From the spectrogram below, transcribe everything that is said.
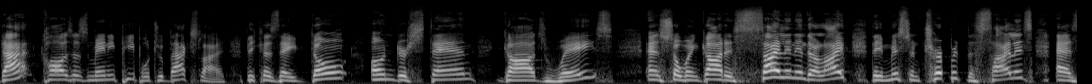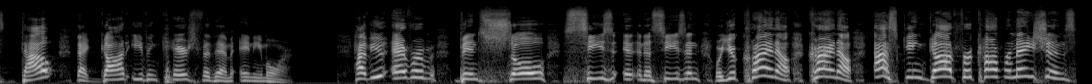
That causes many people to backslide because they don't understand God's ways. And so when God is silent in their life, they misinterpret the silence as doubt that God even cares for them anymore. Have you ever been so season, in a season where you're crying out, crying out, asking God for confirmations?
